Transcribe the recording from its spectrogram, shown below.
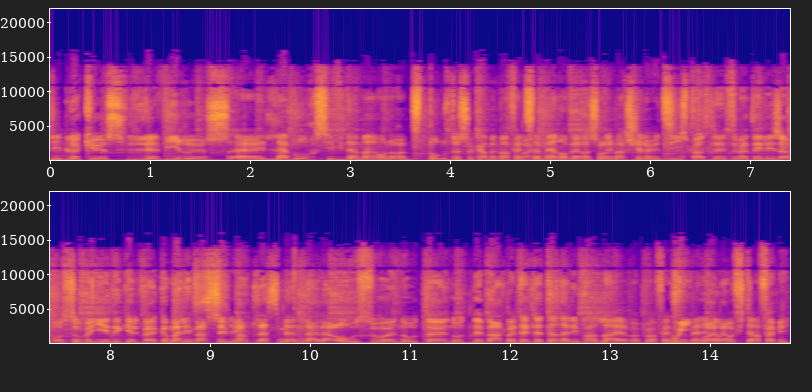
Les blocus, le virus, la bourse, évidemment. On aura une petite pause de ça quand même en fin de semaine. On verra sur les marchés lundi. Je pense que lundi matin, les gens vont surveiller de quelle façon. Comment les marchés partent la semaine à la hausse ou un autre, un autre débarque? Peut-être le temps d'aller prendre l'air un peu en fin de semaine et d'en profiter en famille.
